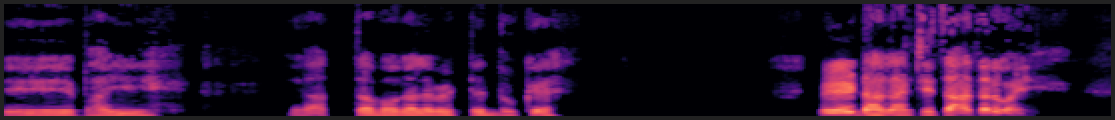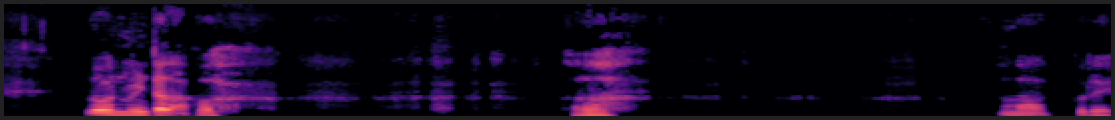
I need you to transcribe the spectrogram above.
ए भाई आत्ता बघायला भेटते धुके. हे ढगांची चादर बाई. दोन मिनिटं दाखव. हा बापरे.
